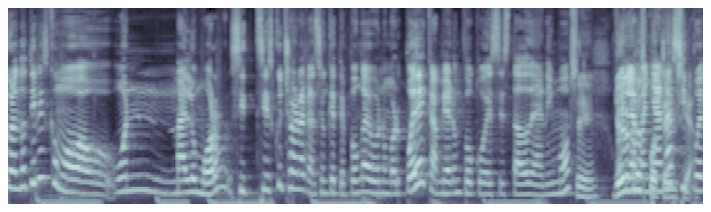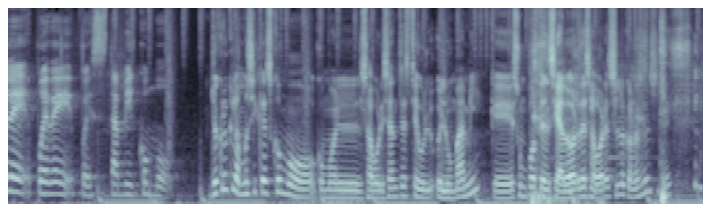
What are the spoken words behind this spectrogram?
Cuando tienes como un mal humor, si, si escuchar una canción que te ponga de buen humor, puede cambiar un poco ese estado de ánimo. Sí. Yo en creo la que los mañana sí puede, puede, pues también como... Yo creo que la música es como, como el saborizante este, el umami, que es un potenciador de sabores. ¿Sí lo conoces? Sí.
